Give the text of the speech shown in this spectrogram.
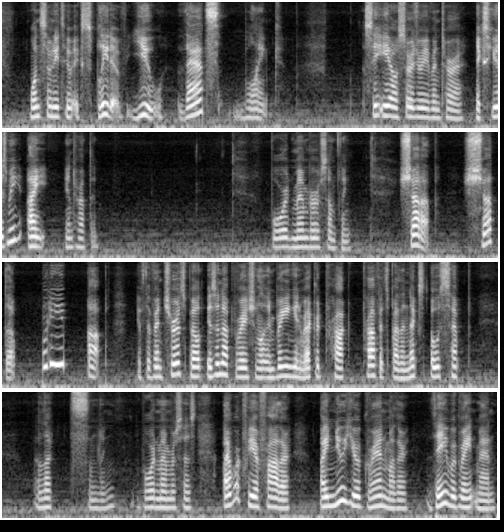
172 expletive. You. That's blank. CEO Sergio Venturis. Excuse me? I interrupted. Board member something. Shut up. Shut the bleep up. If the Venturis belt isn't operational and bringing in record pro profits by the next OSEP elect something, board member says, I work for your father. I knew your grandmother. They were great men.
